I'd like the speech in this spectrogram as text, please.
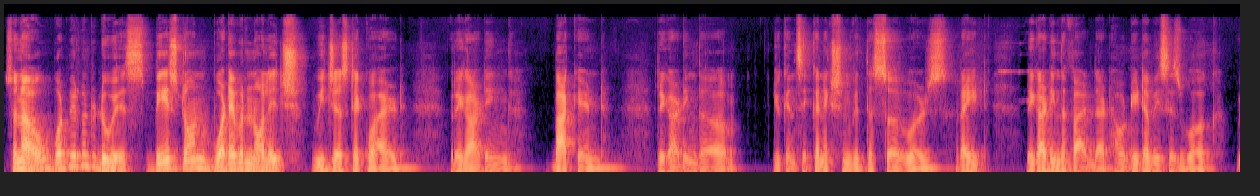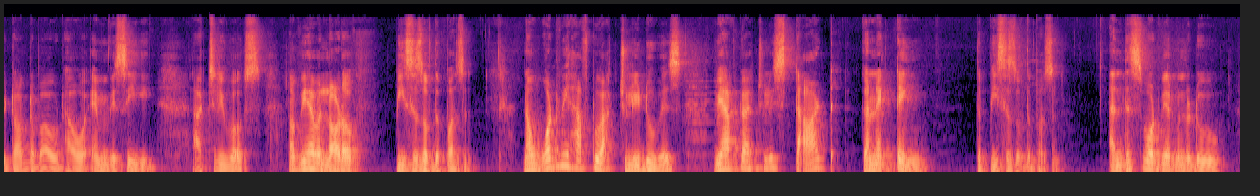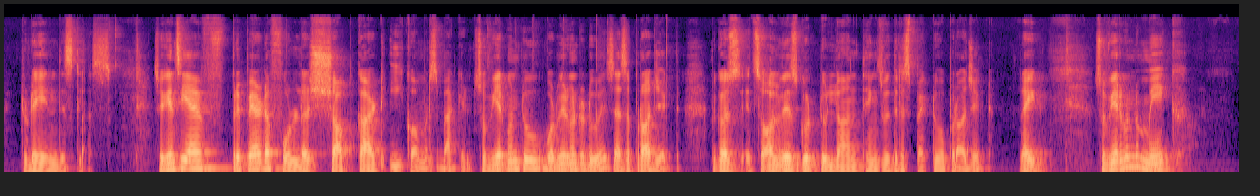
So now what we're going to do is based on whatever knowledge we just acquired regarding backend, regarding the, you can say connection with the servers, right? Regarding the fact that how databases work, we talked about how MVC actually works. Now we have a lot of pieces of the puzzle. Now what we have to actually do is we have to actually start connecting the pieces of the puzzle. And this is what we are going to do today in this class. So you can see I've prepared a folder Shopcart e-commerce backend. So we are going to, what we're going to do is as a project, because it's always good to learn things with respect to a project, right? So we are going to make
